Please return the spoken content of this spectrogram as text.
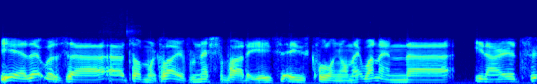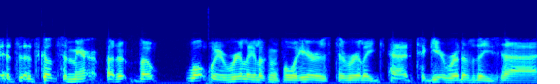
Yeah, that was uh, uh, Todd McClay from National Party. He's he's calling on that one, and uh, you know it's, it's it's got some merit, but but what we're really looking for here is to really uh, to get rid of these uh,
